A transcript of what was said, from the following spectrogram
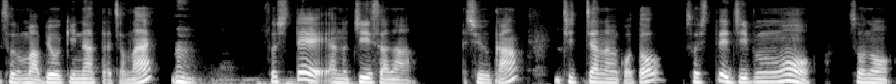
そのまあ病気になったじゃない？うん。そして、あの小さな習慣、ちっちゃなこと、そして自分を、その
